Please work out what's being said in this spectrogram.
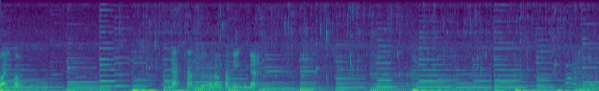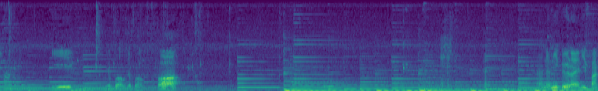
ไหวเปล่าอยากทำมันก็ต้องทำเองทุกอย่างอีกเดี๋ยวบอกเดี๋ยวบอกอ๋ออ่าแล้วนี่คืออะไรนี่ฟัก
